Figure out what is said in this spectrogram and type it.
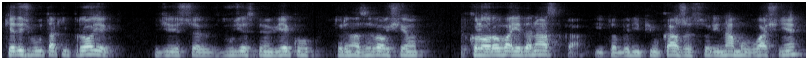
Kiedyś był taki projekt, gdzie jeszcze w XX wieku, który nazywał się Kolorowa Jedenastka i to byli piłkarze Surinamu właśnie,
